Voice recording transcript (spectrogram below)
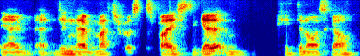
you know, didn't have much of a space to get it and kicked a nice goal.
